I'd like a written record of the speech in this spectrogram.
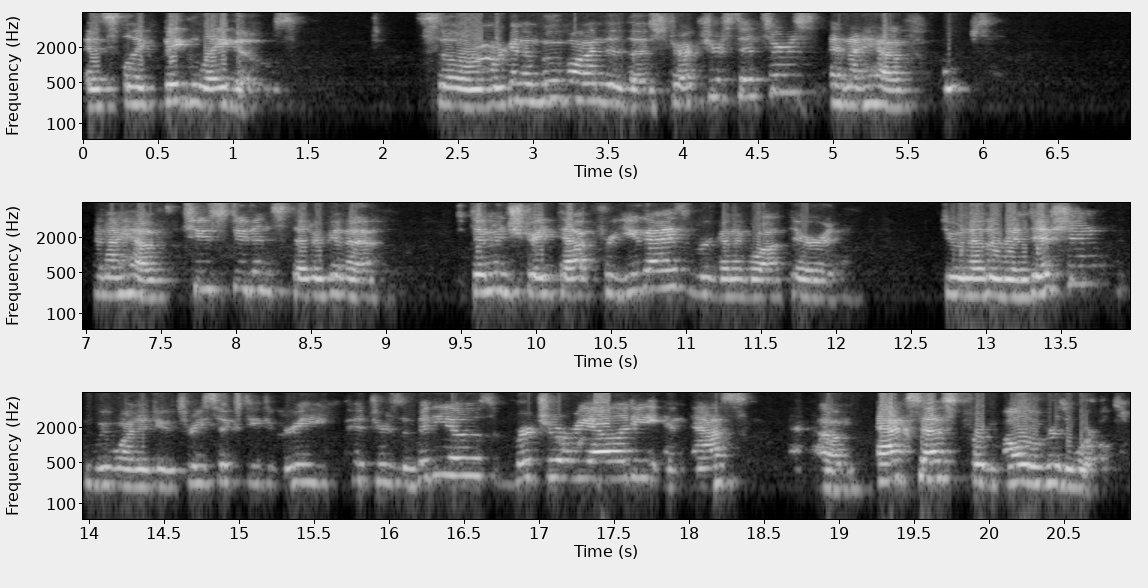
It's like big Legos. So we're going to move on to the structure sensors, and I have, oops, and I have two students that are going to demonstrate that for you guys. We're going to go out there and do another rendition. We want to do 360 degree pictures and videos, virtual reality, and ask, um, accessed from all over the world.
